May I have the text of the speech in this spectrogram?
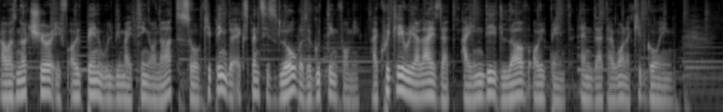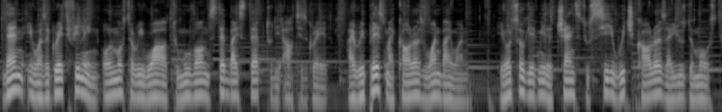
I was not sure if oil paint would be my thing or not, so keeping the expenses low was a good thing for me. I quickly realized that I indeed love oil paint and that I want to keep going. Then it was a great feeling, almost a reward to move on step by step to the artist grade. I replaced my colors one by one. He also gave me the chance to see which colors I use the most.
